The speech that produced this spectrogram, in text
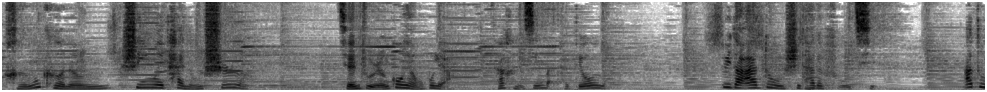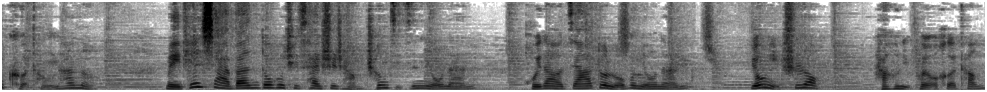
很可能是因为太能吃了，前主人供养不了，才狠心把它丢了。遇到阿杜是他的福气，阿杜可疼他呢。每天下班都会去菜市场称几斤牛腩，回到家炖萝卜牛腩，有米吃肉，他和女朋友喝汤。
